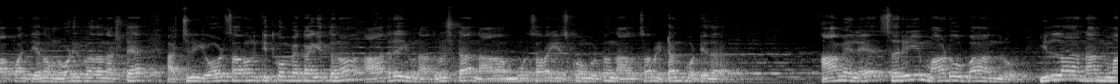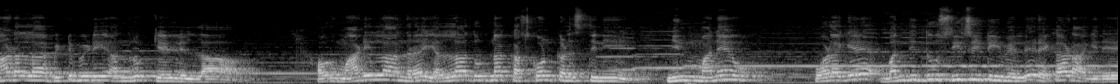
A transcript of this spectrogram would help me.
ಪಾಪ ಅಂತ ಏನೋ ನೋಡಿರ್ಬೋದನ್ನ ಅಷ್ಟೇ ಆ್ಯಕ್ಚುಲಿ ಏಳು ಸಾವಿರನ ಕಿತ್ಕೊಬೇಕಾಗಿತ್ತನೋ, ಆದರೆ ಇವನ ಅದೃಷ್ಟ ನಾ ಮೂರು ಸಾವಿರ ಇಸ್ಕೊಂಡ್ಬಿಟ್ಟು ನಾಲ್ಕು ಸಾವಿರ ರಿಟರ್ನ್ ಕೊಟ್ಟಿದ್ದಾರೆ. ಆಮೇಲೆ ಸರಿ ಮಾಡು ಬಾ ಅಂದರು. ಇಲ್ಲ ನಾನು ಮಾಡಲ್ಲ ಬಿಟ್ಟು ಬಿಡಿ ಅಂದರು ಕೇಳಲಿಲ್ಲ. ಅವರು ಮಾಡಿಲ್ಲ ಅಂದರೆ ಎಲ್ಲ ದುಡ್ಡನ್ನ ಕಸ್ಕೊಂಡು ಕಳಿಸ್ತೀನಿ. ನಿನ್ನ ಮನೆ ಒಳಗೆ ಬಂದಿದ್ದು ಸಿ ಸಿ ಟಿ ವಿಯಲ್ಲಿ ರೆಕಾರ್ಡ್ ಆಗಿದೆ.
